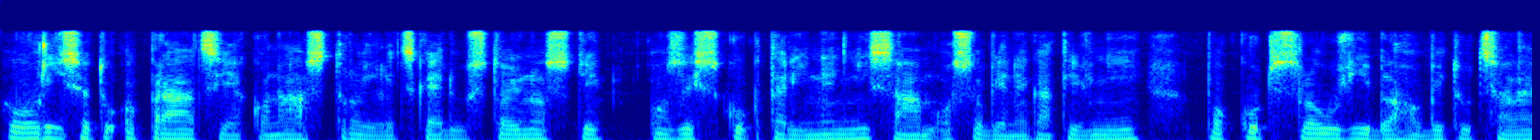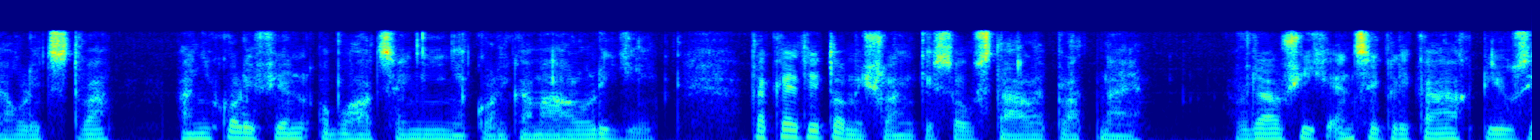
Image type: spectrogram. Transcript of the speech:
Hovoří se tu o práci jako nástroji lidské důstojnosti, o zisku, který není sám o sobě negativní, pokud slouží blahobytu celého lidstva, a nikoliv jen obohacení několika málo lidí. Také tyto myšlenky jsou stále platné. V dalších encyklikách Pius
